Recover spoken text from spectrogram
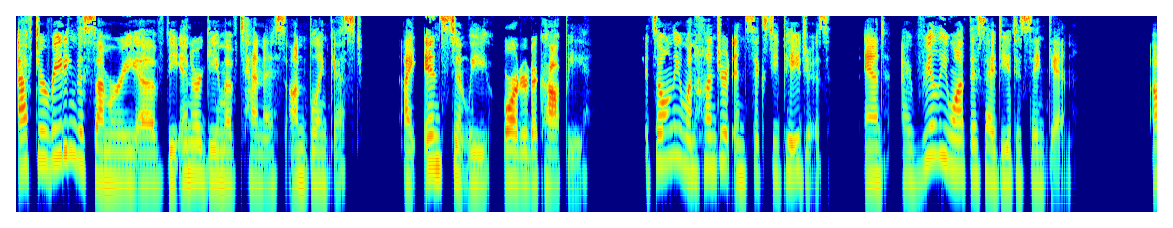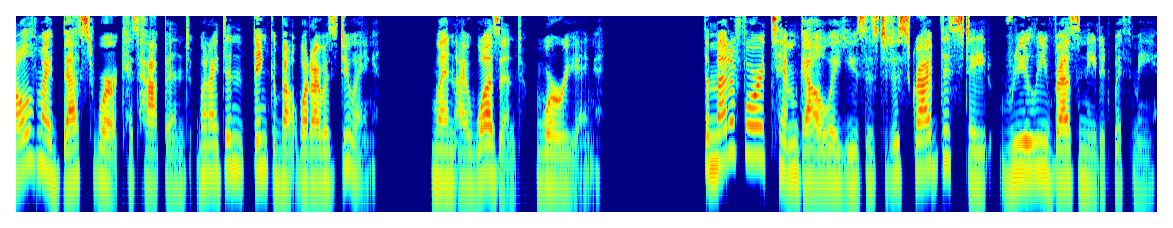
After reading the summary of The Inner Game of Tennis on Blinkist, I instantly ordered a copy. It's only 160 pages and I really want this idea to sink in. All of my best work has happened when I didn't think about what I was doing, when I wasn't worrying. The metaphor Tim Gallwey uses to describe this state really resonated with me.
